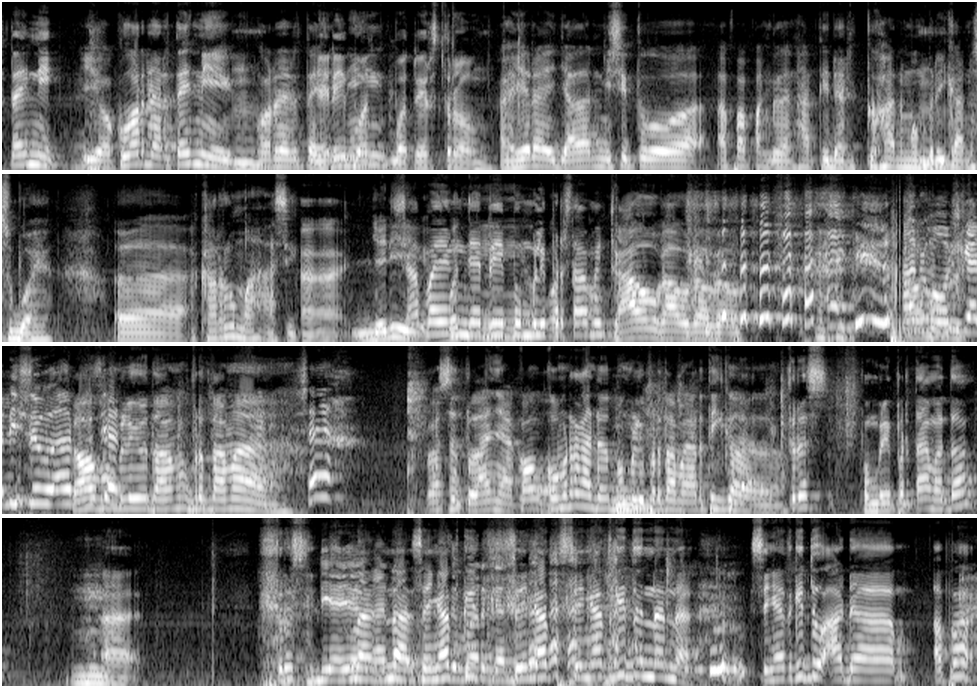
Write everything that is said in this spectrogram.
teknik Iya, keluar dari teknik, keluar dari teknik. jadi buat buat Westrong akhirnya jalan di situ apa panggilan hati dari Tuhan memberikan sebuah eh karumah asik. Ah, jadi siapa yang jadi pembeli pertama itu? Kau, kau, kau, kau. Anu mau sekali disebut kau Sian. pembeli utama pertama. Saya. Kau setelahnya, kau kau pernah ada pembeli pertama artikel. terus pembeli pertama tuh Hmm. ah, Terus Dia yang nah, anu, nah seingat gitu, seingat seingat gitu nah, nah. Seingat gitu ada apa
